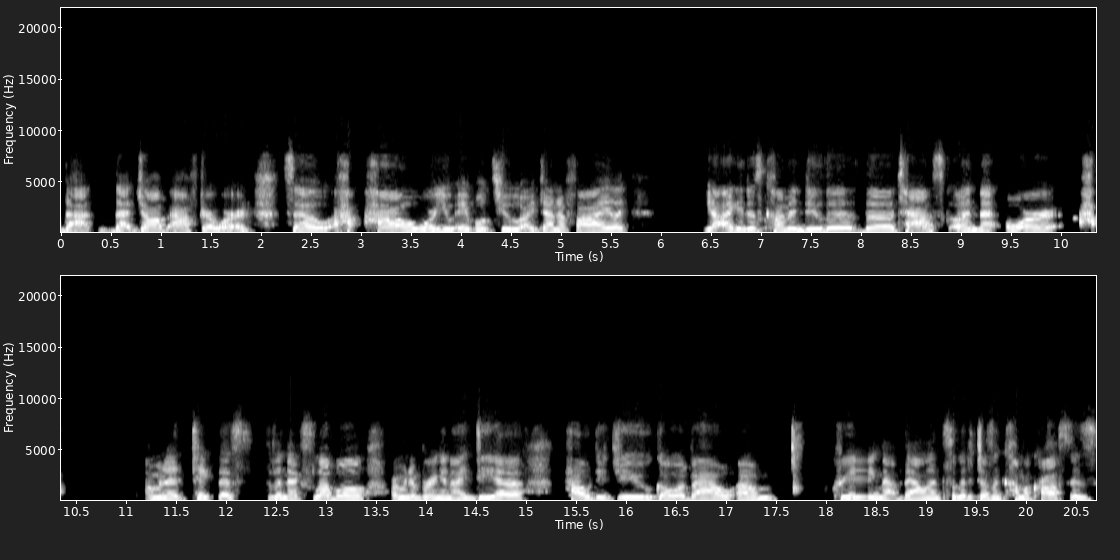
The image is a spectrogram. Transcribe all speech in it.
that that job afterward so h- how were you able to identify like yeah, I can just come and do the the task and that or I'm going to take this to the next level or I'm going to bring an idea. How did you go about um, creating that balance so that it doesn't come across as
